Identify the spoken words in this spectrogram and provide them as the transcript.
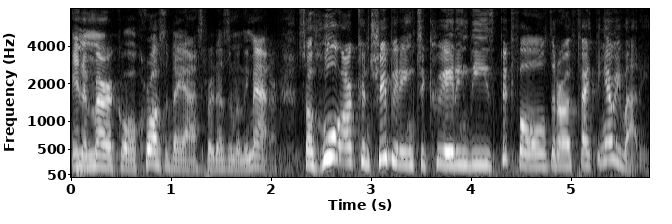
in America or across the diaspora. It doesn't really matter. So, who are contributing to creating these pitfalls that are affecting everybody?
